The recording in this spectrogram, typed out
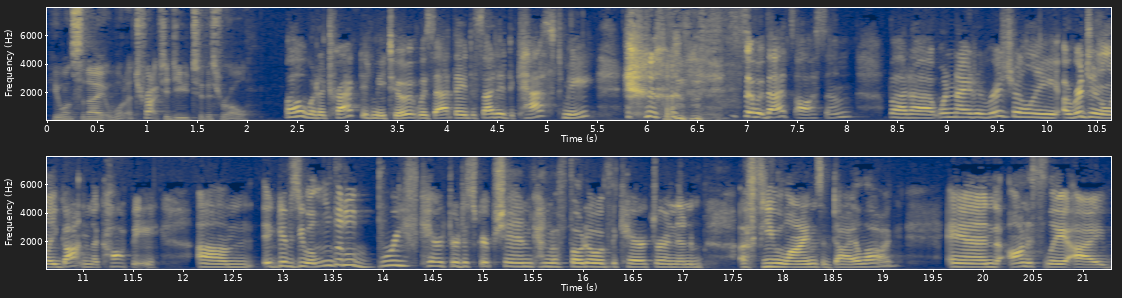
He wants to know what attracted you to this role? Well, what attracted me to it was that they decided to cast me, so that's awesome. But uh, when I had originally originally gotten the copy, um, it gives you a little brief character description, kind of a photo of the character, and then a few lines of dialogue. And honestly, I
